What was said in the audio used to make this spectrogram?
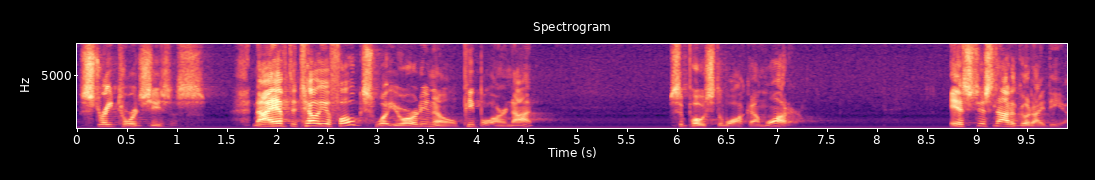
straight towards Jesus. Now, I have to tell you, folks, what you already know people are not supposed to walk on water. It's just not a good idea.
